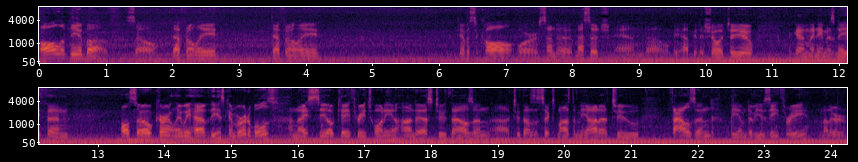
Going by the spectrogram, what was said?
all of the above. So definitely definitely give us a call or send a message and uh, we'll be happy to show it to you. Again, my name is Nathan. Also, currently we have these convertibles, a nice CLK 320, a Honda S2000, uh, 2006 Mazda Miata 2000 BMW Z3, another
